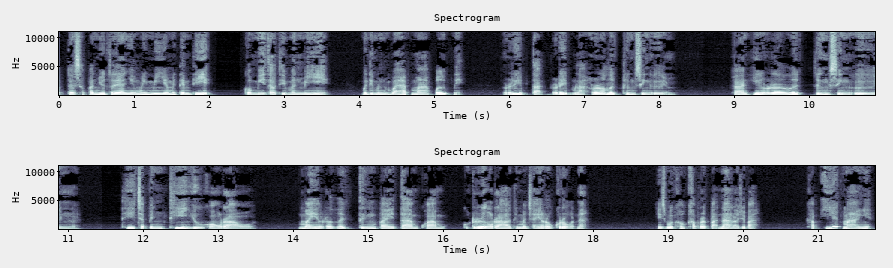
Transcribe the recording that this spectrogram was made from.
ธ แต่สัพพัญยุตยานยังไม่มียังไม่เต็มที่ ก็มีเท่าที่มันมี บางทีมันแวบมาปุ๊บนี่รีบตัดรีบละระลึกถึงสิ่งอื่น การที่ระลึกถึงสิ่งอื่น ที่จะเป็นที่อยู่ของเรา ไม่ระลึกถึงไปตามความเรื่องราวที่มันจะให้เราโกรธนะอย่างสมมติเขาขับรถปาดหน้าเราใช่ปะขับเอียดมาอย่างเงี้ย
